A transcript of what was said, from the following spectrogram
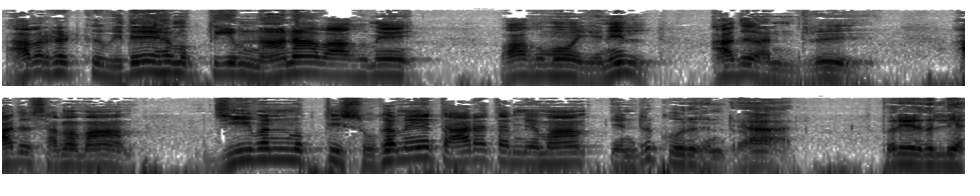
அவர்களுக்கு விதேக முக்தியும் நானாவாகுமே வாகுமோ எனில் அது அன்று. அது சமமாம். ஜீவன் முக்தி சுகமே தாரதமியமாம் என்று கூறுகின்றார். புரியுறது இல்லையா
